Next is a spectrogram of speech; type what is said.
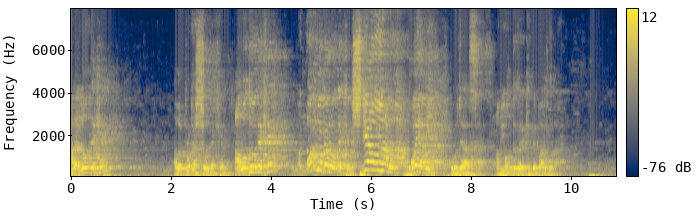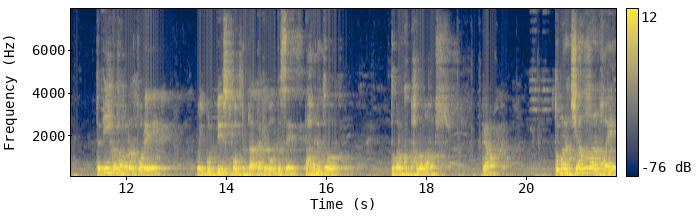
আড়ালেও দেখেন, আবার প্রকাশ্যও দেখেন। আলোতেও দেখেন, অন্ধকারও দেখেন। সে আল্লাহর ভয় আমি রোজা আছে। আমি অন্ধকারে খেতে পারব না। তো এই কথা বলার পরে ওই বুদ্ধিস্ট বন্ধুটা তাকে বলতেছে, তাহলে তো তোমরা খুব ভালো মানুষ। কেন? তোমরা যে আল্লাহর ভয়ে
